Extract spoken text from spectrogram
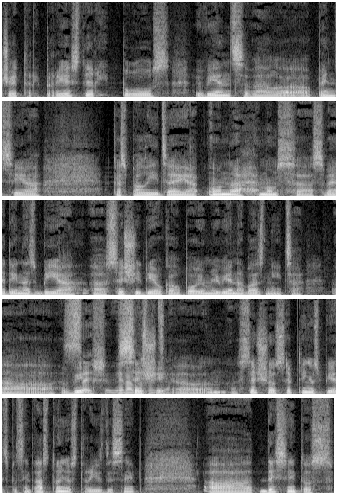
četri priesteri, plus viens vēl uh, pensijā, kas palīdzēja, un mums svētdienas bija seši dievkalpojumi vienā baznīcā. Uh, vi, seši, seši, uh, sešos, septiņos, piecpadsmit, astoņos, trīsdesmit, desmitos,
